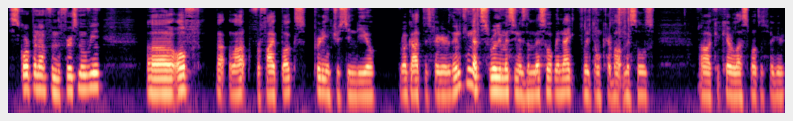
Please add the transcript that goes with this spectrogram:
Scorponok from the first movie. Uh, all not a lot for five bucks. Pretty interesting deal. I got this figure. The only thing that's really missing is the missile, but I really don't care about missiles. Uh, I could care less about this figure.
